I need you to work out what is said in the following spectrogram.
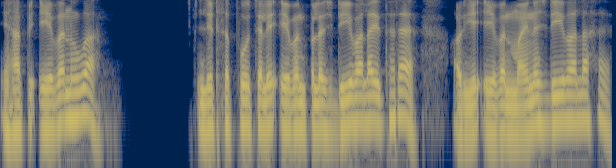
यहाँ पे ए वन हुआ। लेट सपोज़ चले ए वन प्लस डी वाला इधर है, और ये ए वन माइनस डी वाला है।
